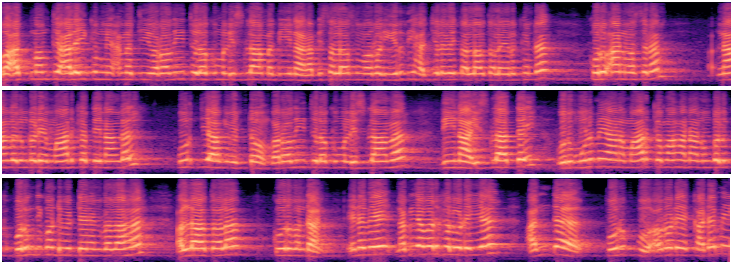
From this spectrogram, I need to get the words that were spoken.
வ அத்மம்து அலைக்கும் நிஅமதி ரதி துலக்கும் இஸ்லாம தீனா. நபிசல்லாசம் அவர்கள் இறுதி ஹஜ்ஜிலவை தல்லா தலா இருக்கின்ற குர்ஆன் வசனம் நாங்கள் உங்களுடைய மார்க்கத்தை நாங்கள் பூர்த்தியாகிவிட்டோம். வரலி வ இஸ்லாம தீனா இஸ்லாத்தை ஒரு முழுமையான மார்க்கமாக நான் உங்களுக்கு பொருந்தி கொண்டு விட்டேன் என்பதாக அல்லாஹ் தாலா கூறுகின்றான். எனவே நபி அவர்களுடைய அந்த பொறுப்பு அவருடைய கடமை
